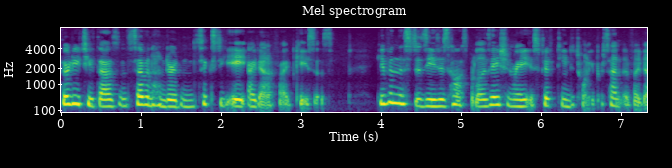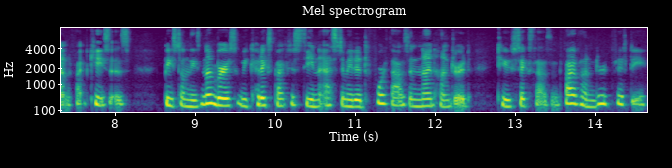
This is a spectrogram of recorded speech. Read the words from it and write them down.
32,768 identified cases. Given this disease's hospitalization rate is 15 to 20% of identified cases, based on these numbers, we could expect to see an estimated 4,900 to 6,550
